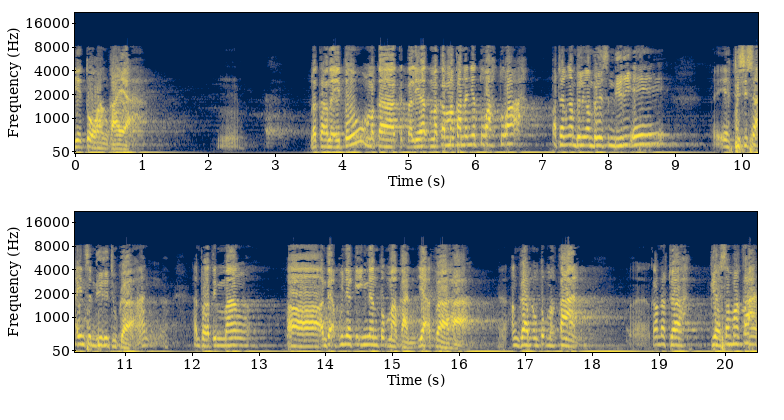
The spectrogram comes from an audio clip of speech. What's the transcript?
yaitu orang kaya. Oleh karena itu, maka kita lihat maka makanannya tuah-tuah, padahal ngambil-ngambil sendiri, eh, ya disisain sendiri juga. Kan berarti memang tidak punya keinginan untuk makan. Ya baha. Ya, enggan untuk makan. Uh, karena sudah biasa makan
